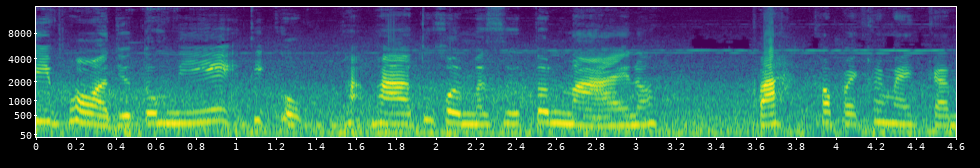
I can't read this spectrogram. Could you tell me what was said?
depot อยู่ตรงนี้ที่กบพาทุกคนมาซื้อต้นไม้เนาะไปเข้าไปข้างในกัน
